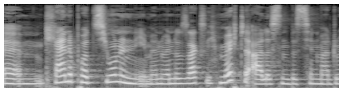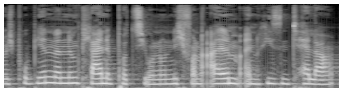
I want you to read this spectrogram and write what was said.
Ähm, kleine Portionen nehmen. Wenn du sagst, ich möchte alles ein bisschen mal durchprobieren, dann nimm kleine Portionen und nicht von allem einen riesen Teller.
